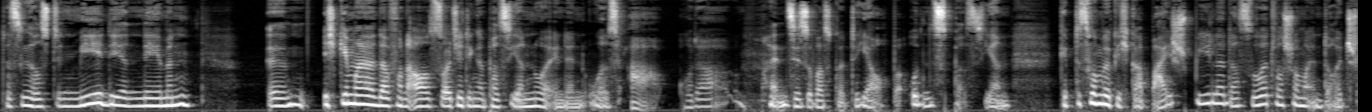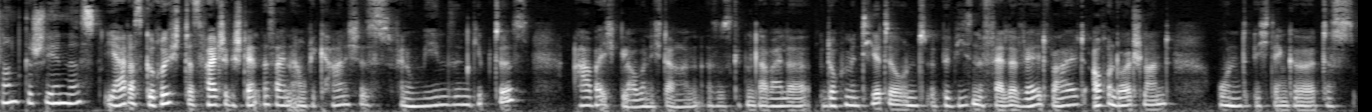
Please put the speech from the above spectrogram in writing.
das wir aus den Medien nehmen. Ähm, ich gehe mal davon aus, solche Dinge passieren nur in den USA. Oder meinen Sie, sowas könnte ja auch bei uns passieren? Gibt es womöglich gar Beispiele, dass so etwas schon mal in Deutschland geschehen ist? Ja, das Gerücht, dass falsche Geständnisse ein amerikanisches Phänomen sind, gibt es. Aber ich glaube nicht daran. Also es gibt mittlerweile dokumentierte und bewiesene Fälle weltweit, auch in Deutschland. Und ich denke, dass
